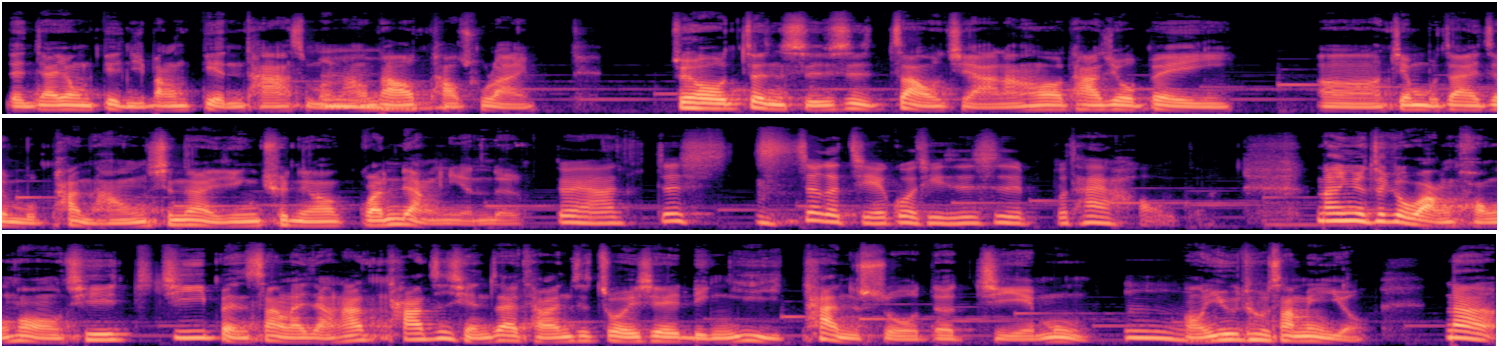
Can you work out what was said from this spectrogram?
人家用电击棒电他什么，然后他要逃出来，最后证实是造假，然后他就被。呃，柬埔寨政府判，好像现在已经确定要关两年了。对啊，这是这个结果其实是不太好的。那因为这个网红哦，其实基本上来讲，他他之前在台湾是做一些灵异探索的节目，嗯，哦，YouTube 上面有。那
